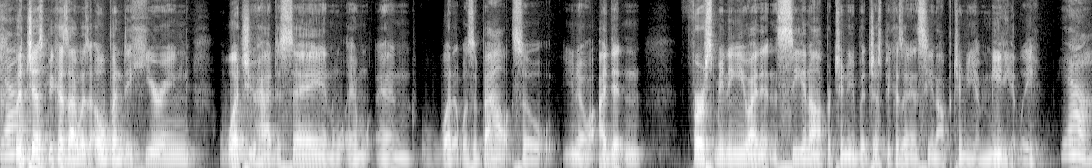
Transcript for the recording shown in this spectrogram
Yeah. But just because I was open to hearing what you had to say and, and and what it was about, so you know, I didn't first meeting you, I didn't see an opportunity, but just because I didn't see an opportunity immediately, Yeah.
